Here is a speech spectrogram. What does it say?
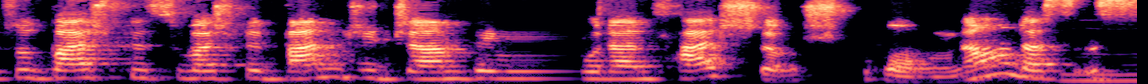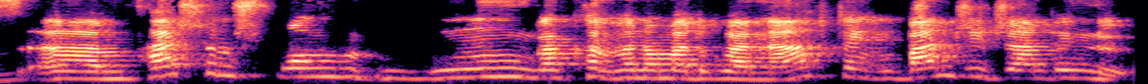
so Beispiel zum Beispiel Bungee Jumping oder ein Fallschirmsprung. Ne? Das mhm. ist ähm, Fallschirmsprung. Hm, da können wir noch mal drüber nachdenken. Bungee Jumping, nö.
